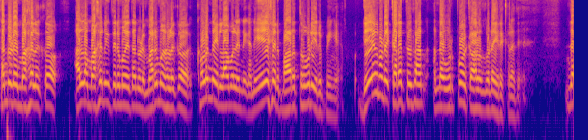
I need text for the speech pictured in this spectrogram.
தன்னுடைய மகளுக்கோ அல்ல மகனுக்கு திருமணம் தன்னுடைய மருமகளுக்கோ குழந்தை இல்லாமல் இன்னைக்கு அநேகர் பாரத்தோடு இருப்பீங்க. தேவனுடைய கரத்தில் தான் அந்த உற்பவ காலம் கூட இருக்கிறது. இந்த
